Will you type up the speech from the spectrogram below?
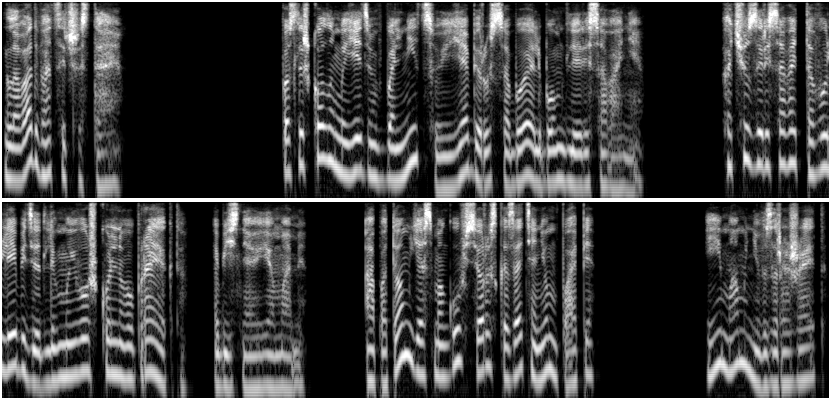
Глава 26. После школы мы едем в больницу, и я беру с собой альбом для рисования. Хочу зарисовать того лебедя для моего школьного проекта, объясняю я маме. А потом я смогу все рассказать о нем папе. И мама не возражает.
